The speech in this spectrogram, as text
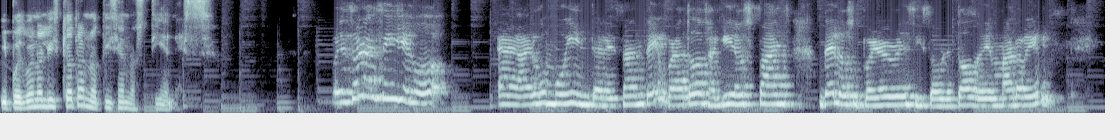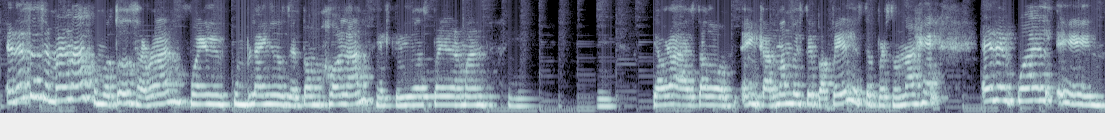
Y pues bueno, Liz, ¿qué otra noticia nos tienes? Pues ahora sí llegó eh, algo muy interesante para todos aquellos fans de los superhéroes y sobre todo de Marvel. En esta semana, como todos sabrán, fue el cumpleaños de Tom Holland, el querido Spider-Man, que ahora ha estado encarnando este papel, este personaje, en el cual eh,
